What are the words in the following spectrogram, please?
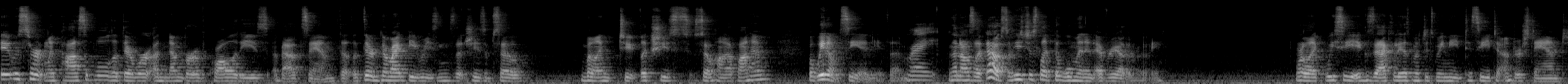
It was certainly possible that there were a number of qualities about Sam that like there there might be reasons that she's so willing to like she's so hung up on him, but we don't see any of them. Right. And then I was like, oh, so he's just like the woman in every other movie. We're like we see exactly as much as we need to see to understand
